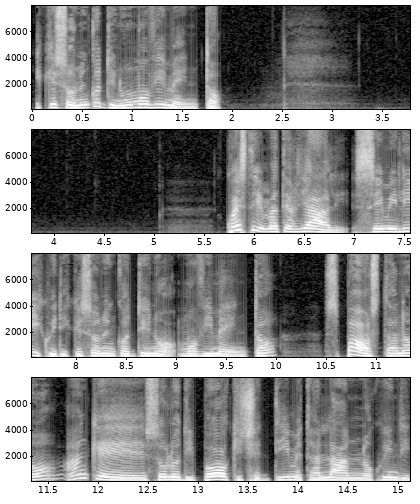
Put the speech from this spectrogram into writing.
e che sono in continuo movimento. Questi materiali semiliquidi che sono in continuo movimento spostano anche solo di pochi centimetri all'anno, quindi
